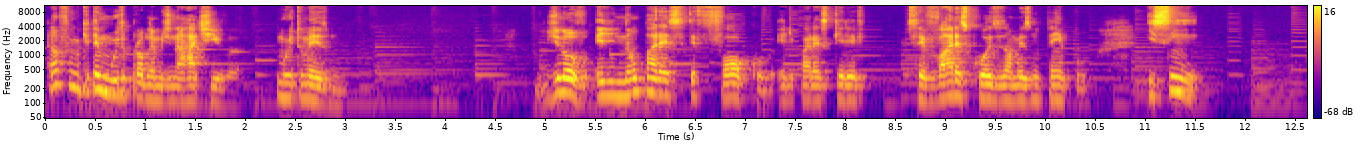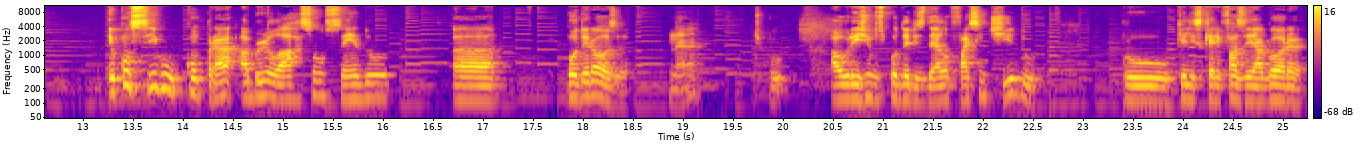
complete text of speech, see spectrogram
É um filme que tem muito problema de narrativa. Muito mesmo. De novo, ele não parece ter foco. Ele parece querer ser várias coisas ao mesmo tempo. E sim. Eu consigo comprar a Brie Larson sendo uh, poderosa, né? Tipo, a origem dos poderes dela faz sentido pro que eles querem fazer agora.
